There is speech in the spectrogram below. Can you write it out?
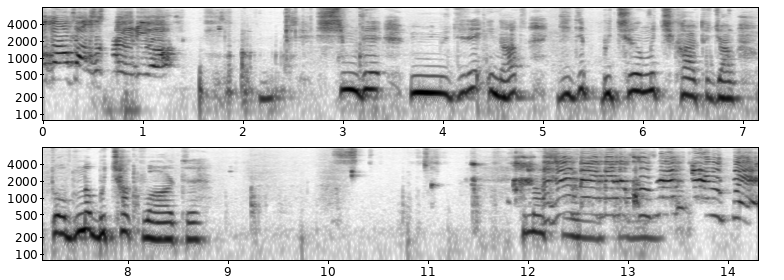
O daha fazlasını veriyor. Şimdi müdüre inat gidip bıçağımı çıkartacağım. Dolabımda bıçak vardı. Hemen şunu, Müdür bey beni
